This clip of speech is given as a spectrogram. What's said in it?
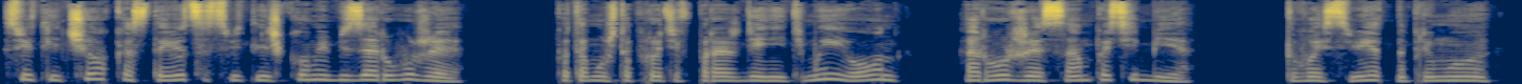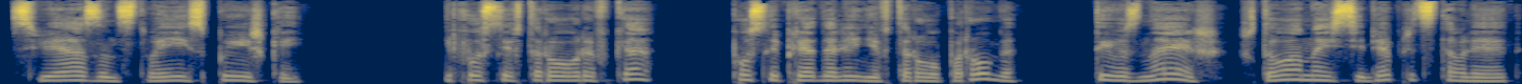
Светлячок остается светлячком и без оружия, потому что против порождения тьмы он — оружие сам по себе. Твой свет напрямую связан с твоей вспышкой. И после второго рывка, после преодоления второго порога, ты узнаешь, что она из себя представляет.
